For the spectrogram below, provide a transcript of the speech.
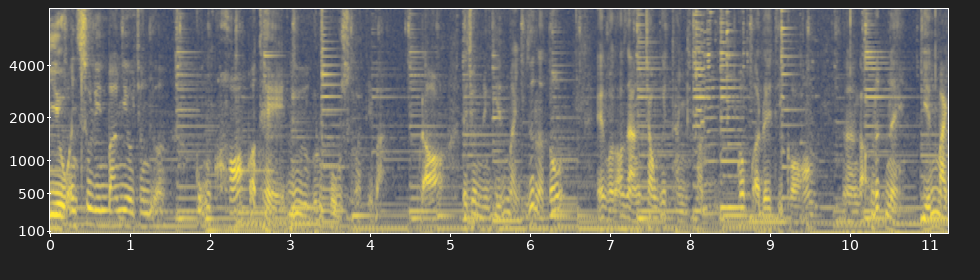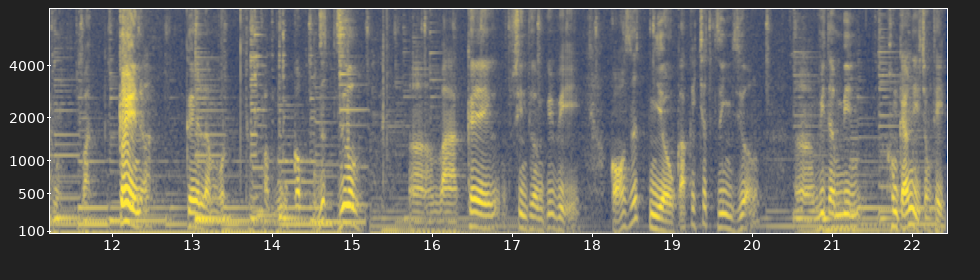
nhiều insulin bao nhiêu chăng nữa cũng khó có thể đưa glucose vào tế bào. Đó thế cho nên yến mạch rất là tốt. Em có rõ ràng trong cái thành phần gốc ở đây thì có à, gạo lứt này yến mạch này và kê nữa. Kê là một thực phẩm ngũ cốc rất dương. À, và kê xin thưa quý vị có rất nhiều các cái chất dinh dưỡng uh, vitamin không kém gì trong thịt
